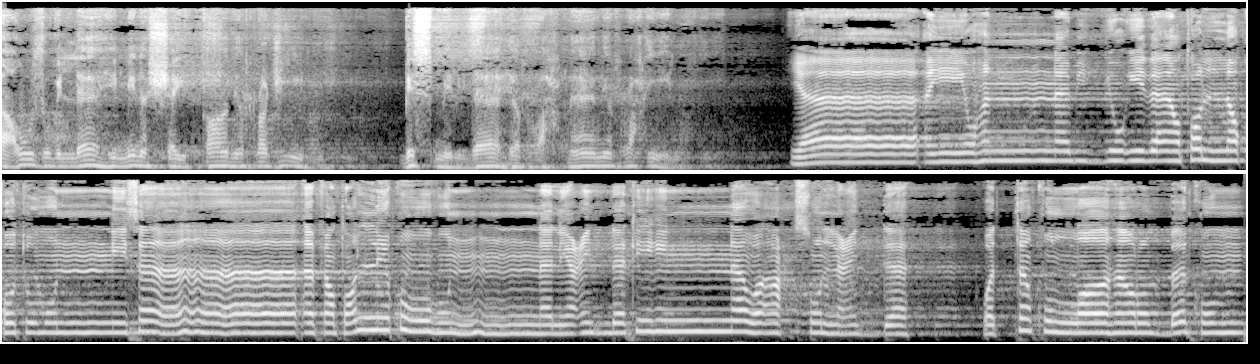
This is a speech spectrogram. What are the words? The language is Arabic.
أعوذ بالله من الشيطان الرجيم. بسم الله الرحمن الرحيم. يا أيها النبي إذا طلقتم النساء فطلقوهن لعدتهن وأحصوا العدة. واتقوا الله ربكم.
